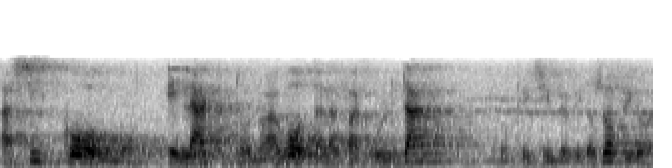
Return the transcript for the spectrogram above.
Así como el acto no agota la facultad, un principio filosófico,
